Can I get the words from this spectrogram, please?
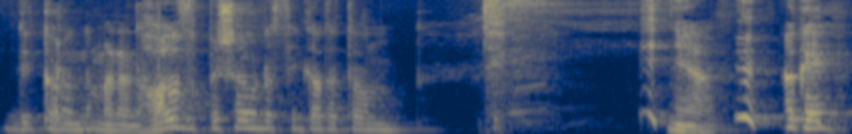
die kan ik, maar een halve persoon, dat vind ik altijd dan, ja, oké.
